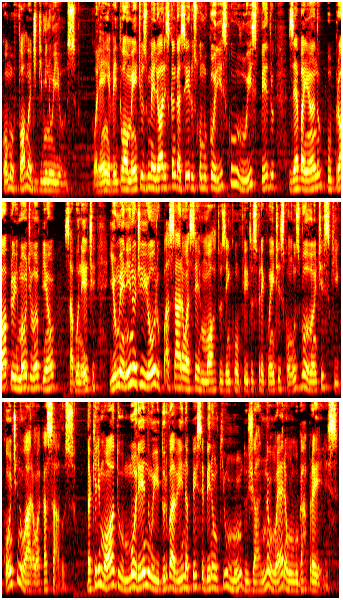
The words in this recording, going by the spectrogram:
como forma de diminuí-los. Porém, eventualmente, os melhores cangaceiros como Corisco, Luiz Pedro, Zé Baiano, o próprio irmão de Lampião, Sabonete, e o Menino de Ouro passaram a ser mortos em conflitos frequentes com os volantes que continuaram a caçá-los. Daquele modo, Moreno e Durvalina perceberam que o mundo já não era um lugar para eles.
